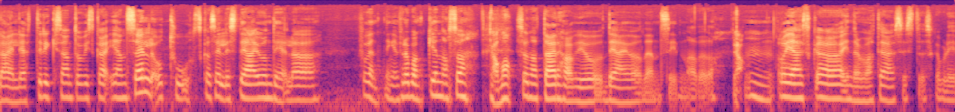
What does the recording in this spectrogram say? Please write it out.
leiligheter, ikke sant, og vi skal ha én selv, og to skal selges. Det er jo en del av forventningen fra banken også. Ja. Sånn at der har vi jo Det er jo den siden av det, da. Ja. Mm, og jeg skal innrømme at jeg syns det skal bli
